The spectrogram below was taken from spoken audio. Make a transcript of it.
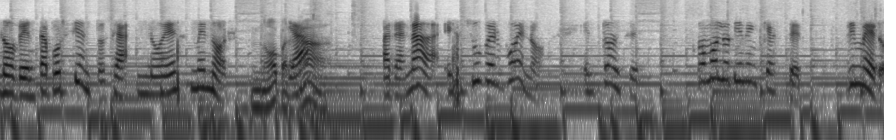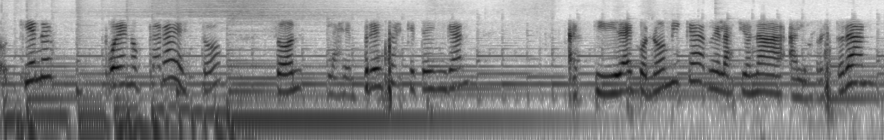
90%, o sea, no es menor. No, para nada para nada, es súper bueno. Entonces, ¿cómo lo tienen que hacer? Primero, quienes pueden optar a esto son las empresas que tengan actividad económica relacionada a los restaurantes,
